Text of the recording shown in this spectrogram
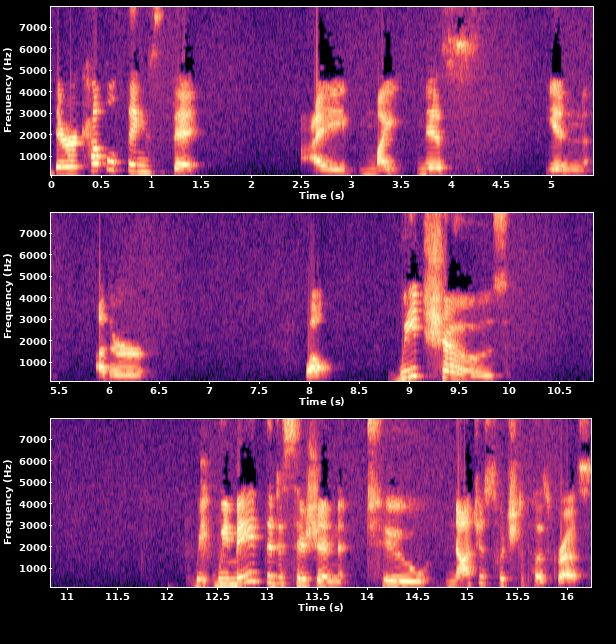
there are a couple things that I might miss in other, well, we chose, we, we made the decision to not just switch to Postgres,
